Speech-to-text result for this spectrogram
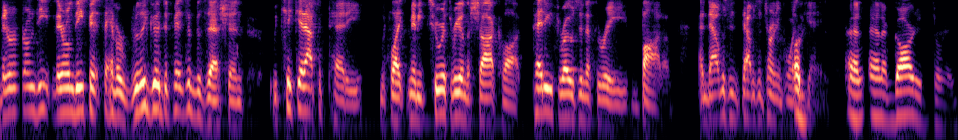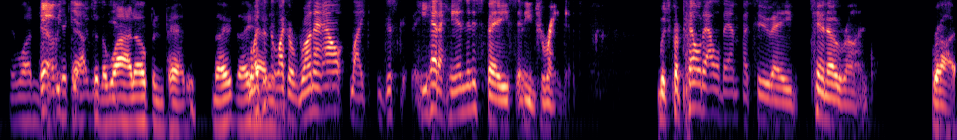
they're on, de- they're on defense. They have a really good defensive possession. We kick it out to Petty with like maybe two or three on the shot clock. Petty throws in a three, bottom. And that was that was a turning point of the game. And, and a guarded three. It wasn't yeah, kick yeah, out was, to the yeah. wide open Petty. They, they wasn't like a run out. Like this, he had a hand in his face and he drained it, which propelled Alabama to a 10-0 run. Right,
